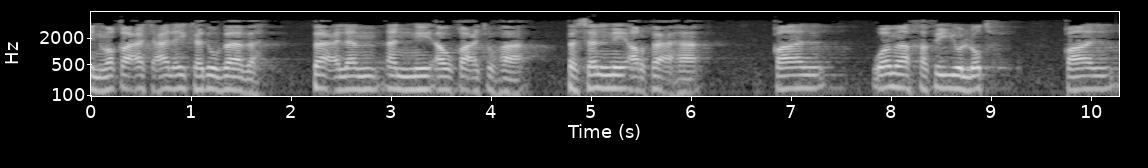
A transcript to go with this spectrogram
إن وقعت عليك ذبابة فاعلم أني أوقعتها فسلني أرفعها. قال وما خفي اللطف؟ قال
